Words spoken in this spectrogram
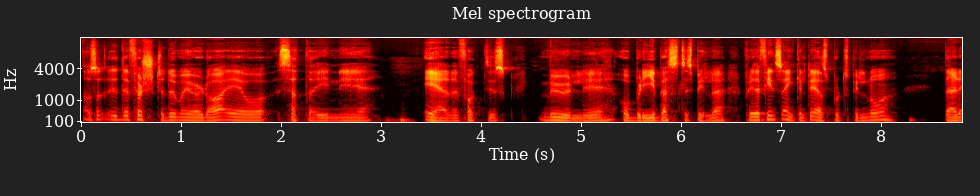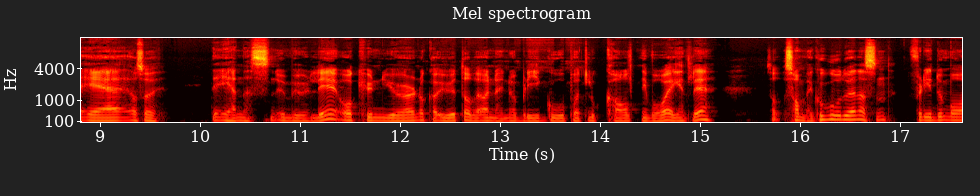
altså Det første du må gjøre da, er å sette deg inn i Er det faktisk mulig å bli best i spillet? Fordi det fins enkelte e-sportspill nå der det er altså det er nesten umulig å kunne gjøre noe ut av det annet enn å bli god på et lokalt nivå, egentlig. Så, samme hvor god du er, nesten. Fordi du må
